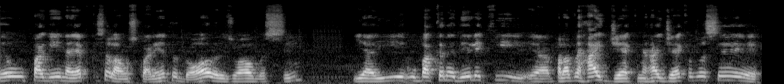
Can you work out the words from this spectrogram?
eu paguei na época, sei lá, uns 40 dólares ou algo assim. E aí, o bacana dele é que a palavra é hijack, né? Hijack é você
